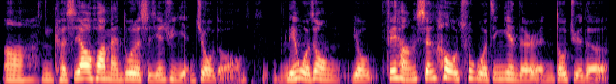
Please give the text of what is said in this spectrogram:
啊、你可是要花蛮多的时间去研究的哦。连我这种有非常深厚出国经验的人都觉得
